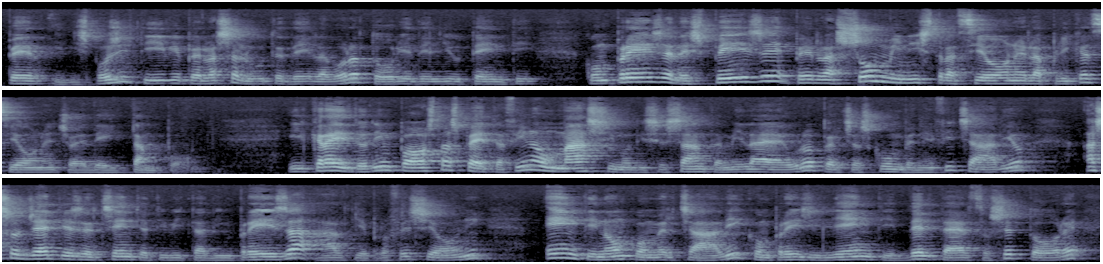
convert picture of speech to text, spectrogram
per i dispositivi per la salute dei lavoratori e degli utenti comprese le spese per la somministrazione e l'applicazione, cioè dei tamponi. Il credito d'imposta spetta fino a un massimo di 60.000 euro per ciascun beneficiario a soggetti esercenti attività di impresa, arti e professioni, enti non commerciali, compresi gli enti del terzo settore,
